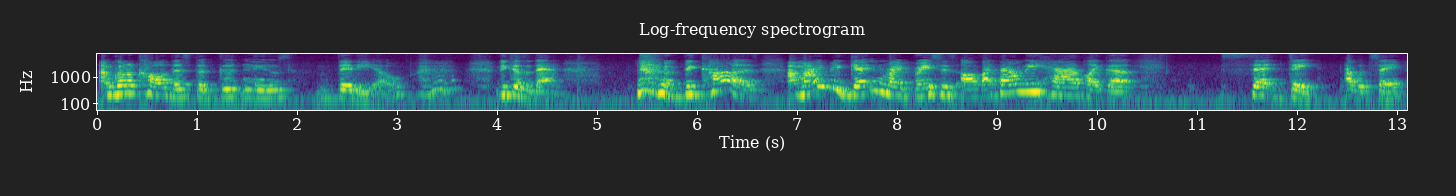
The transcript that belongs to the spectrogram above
I'm going to call this the good news video because of that. because I might be getting my braces off. I finally have like a set date I would say.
